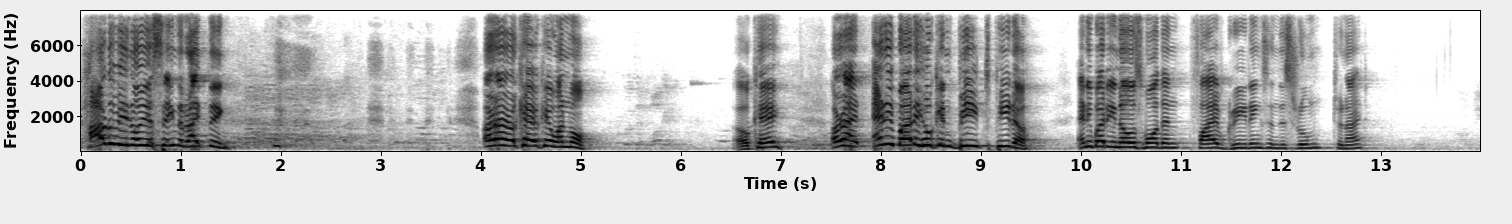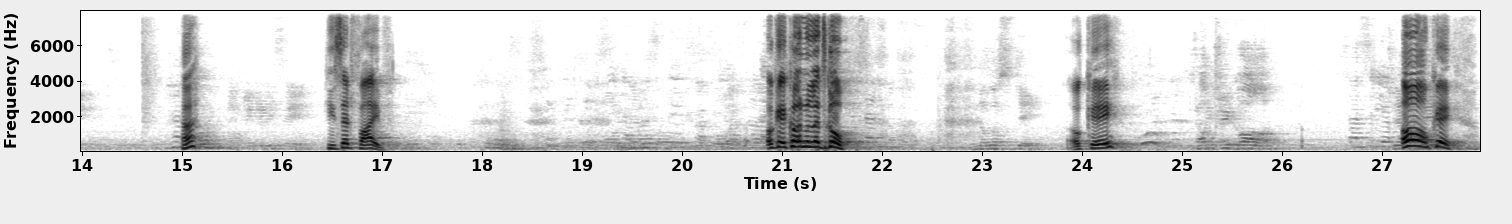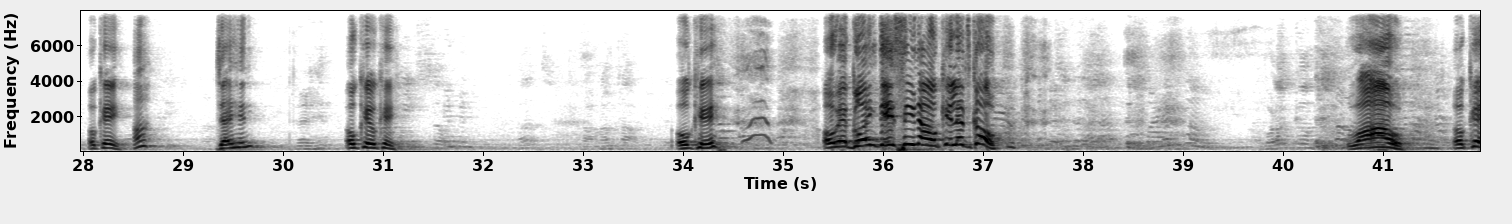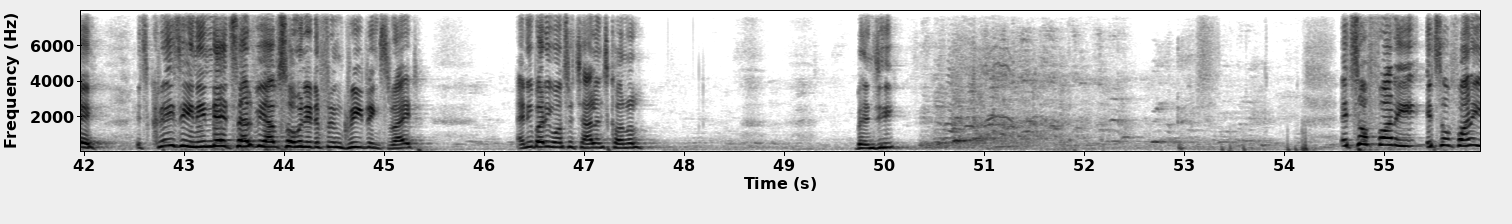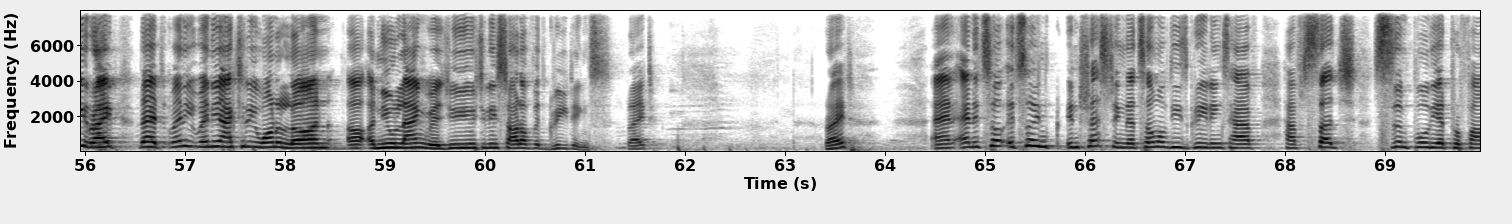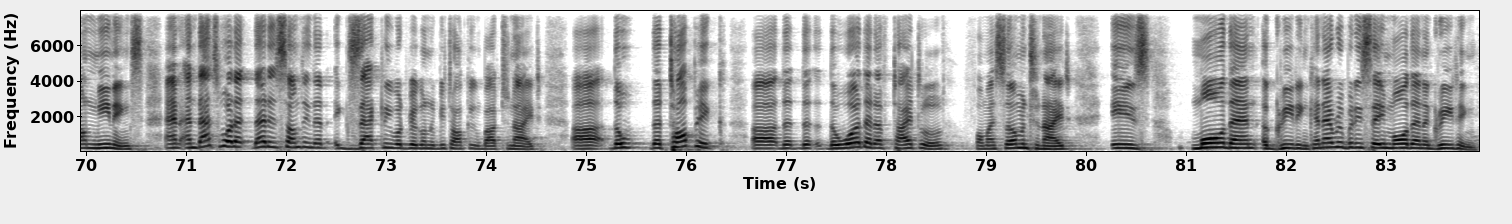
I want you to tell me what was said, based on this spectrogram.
How do we know you're saying the right thing? All right, okay, okay, one more. Okay? All right. Anybody who can beat Peter? Anybody knows more than five greetings in this room tonight? Huh? He said five. Okay, Colonel, let's go. Okay. Oh, okay. Okay. Huh? Jai? Okay, okay. Okay. Oh, we're going Desi now. Okay, let's go. Wow. Okay. It's crazy. In India itself, we have so many different greetings, right? Anybody wants to challenge Colonel? Benji? it's so funny. It's so funny, right? That when you, when you actually want to learn a, a new language, you usually start off with greetings, right? Right? And, and it's so, it's so in- interesting that some of these greetings have, have such simple yet profound meanings. And, and that's what, that is something that exactly what we're going to be talking about tonight. Uh, the, the topic, uh, the, the, the word that I've titled for my sermon tonight is more than a greeting. Can everybody say more than a greeting?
